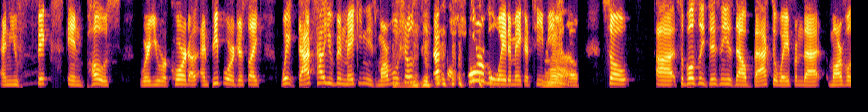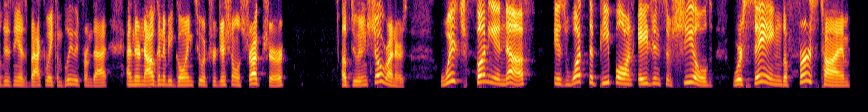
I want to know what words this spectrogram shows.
and you fix in posts where you record uh, and people are just like wait that's how you've been making these marvel shows? That's a horrible way to make a tv Yeah. show. So uh supposedly disney has now backed away from that. Marvel disney has backed away completely from that and they're now going to be going to a traditional structure of doing showrunners which funny enough is what the people on agents of shield were saying the first time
